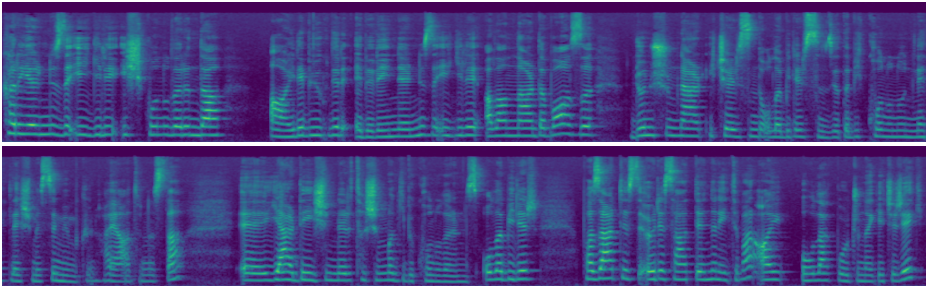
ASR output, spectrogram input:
Kariyerinizle ilgili iş konularında, aile büyükleri, ebeveynlerinizle ilgili alanlarda bazı dönüşümler içerisinde olabilirsiniz ya da bir konunun netleşmesi mümkün hayatınızda. E, yer değişimleri, taşınma gibi konularınız olabilir. Pazartesi öğle saatlerinden itibaren Ay Oğlak Burcu'na geçecek.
